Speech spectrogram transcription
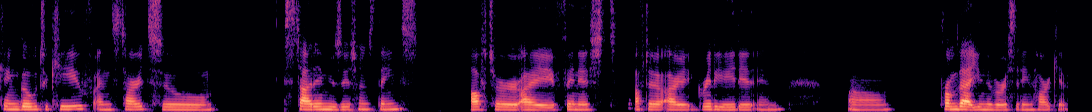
can go to Kiev and start to study musicians things after I finished after I graduated in uh, from that university in Kharkiv.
